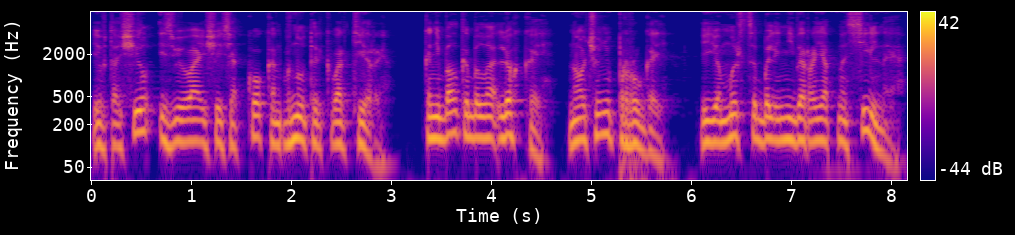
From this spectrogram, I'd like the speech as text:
и втащил извивающийся кокон внутрь квартиры. Каннибалка была легкой, но очень упругой. Ее мышцы были невероятно сильные,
